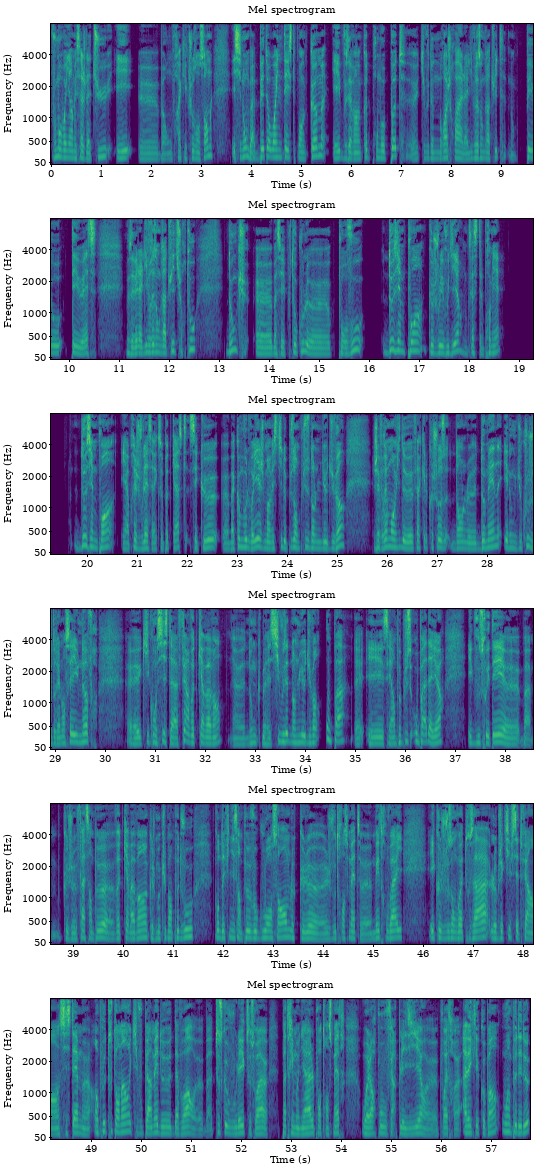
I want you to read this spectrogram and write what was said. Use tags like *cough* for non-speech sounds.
Vous m'envoyez un message là-dessus et euh, bah, on fera quelque chose ensemble. Et sinon, bah, betterwinetaste.com et vous avez un code promo POTE euh, qui vous donne droit, je crois, à la livraison gratuite. Donc P-O-T-E-S. Vous avez la livraison gratuite surtout. Donc, euh, bah, c'est plutôt cool euh, pour vous. Deuxième point que je voulais vous dire, donc ça c'était le premier. Deuxième point, et après je vous laisse avec ce podcast, c'est que, euh, bah, comme vous le voyez, je m'investis de plus en plus dans le milieu du vin. J'ai vraiment envie de faire quelque chose dans le domaine, et donc du coup, je voudrais lancer une offre euh, qui consiste à faire votre cave à vin. Euh, donc, bah, si vous êtes dans le milieu du vin ou pas, et c'est un peu plus ou pas d'ailleurs, et que vous souhaitez bah, que je fasse un peu votre cave à vin, que je m'occupe un peu de vous, qu'on définisse un peu vos goûts ensemble, que je vous transmette mes trouvailles et que je vous envoie tout ça. L'objectif c'est de faire un système euh, un peu tout en un qui vous permet de d'avoir euh, bah, tout ce que vous voulez, que ce soit euh, patrimonial pour transmettre ou alors pour vous faire plaisir, pour être avec les copains ou un peu des deux.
